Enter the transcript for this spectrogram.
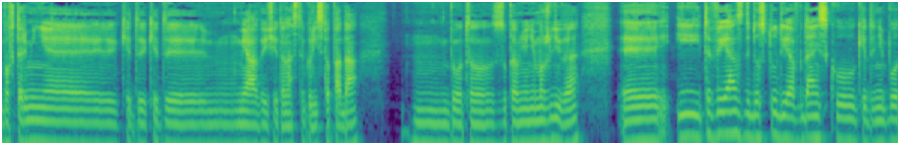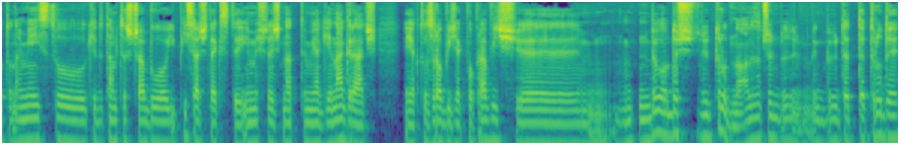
bo w terminie, kiedy, kiedy miała wyjść 11 listopada, mm, było to zupełnie niemożliwe. Y, I te wyjazdy do studia w Gdańsku, kiedy nie było to na miejscu, kiedy tam też trzeba było i pisać teksty i myśleć nad tym, jak je nagrać, jak to zrobić, jak poprawić, y, było dość trudno, ale znaczy jakby te, te trudy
